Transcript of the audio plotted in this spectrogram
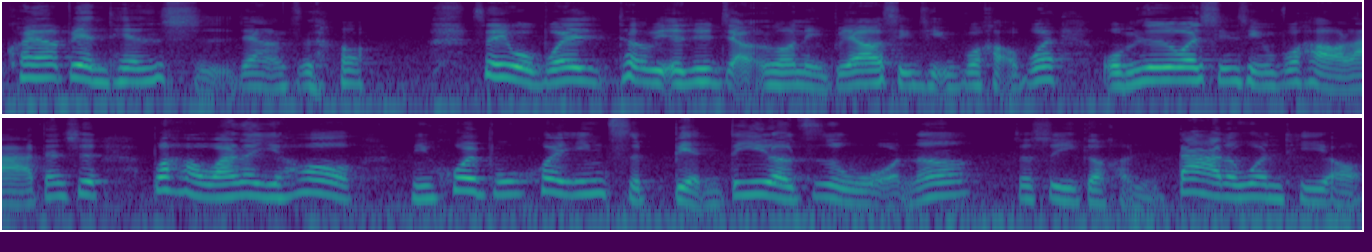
快要变天使这样子哦。所以我不会特别去讲说你不要心情不好，不会，我们就是会心情不好啦。但是不好完了以后，你会不会因此贬低了自我呢？这是一个很大的问题哦。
